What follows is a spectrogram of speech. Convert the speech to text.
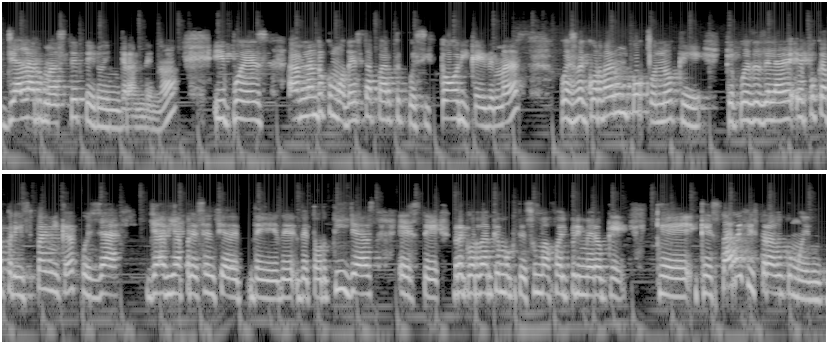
ya la armaste, pero en grande, ¿no? Y pues hablando como de esta parte pues histórica y demás, pues recordar un poco, ¿no? Que, que pues desde la época prehispánica pues ya ya había presencia de, de, de, de tortillas, este, recordar que Moctezuma fue el primero que, que, que está registrado como en,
